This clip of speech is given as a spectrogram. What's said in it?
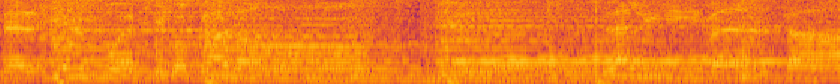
en el tiempo equivocado. La libertad.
